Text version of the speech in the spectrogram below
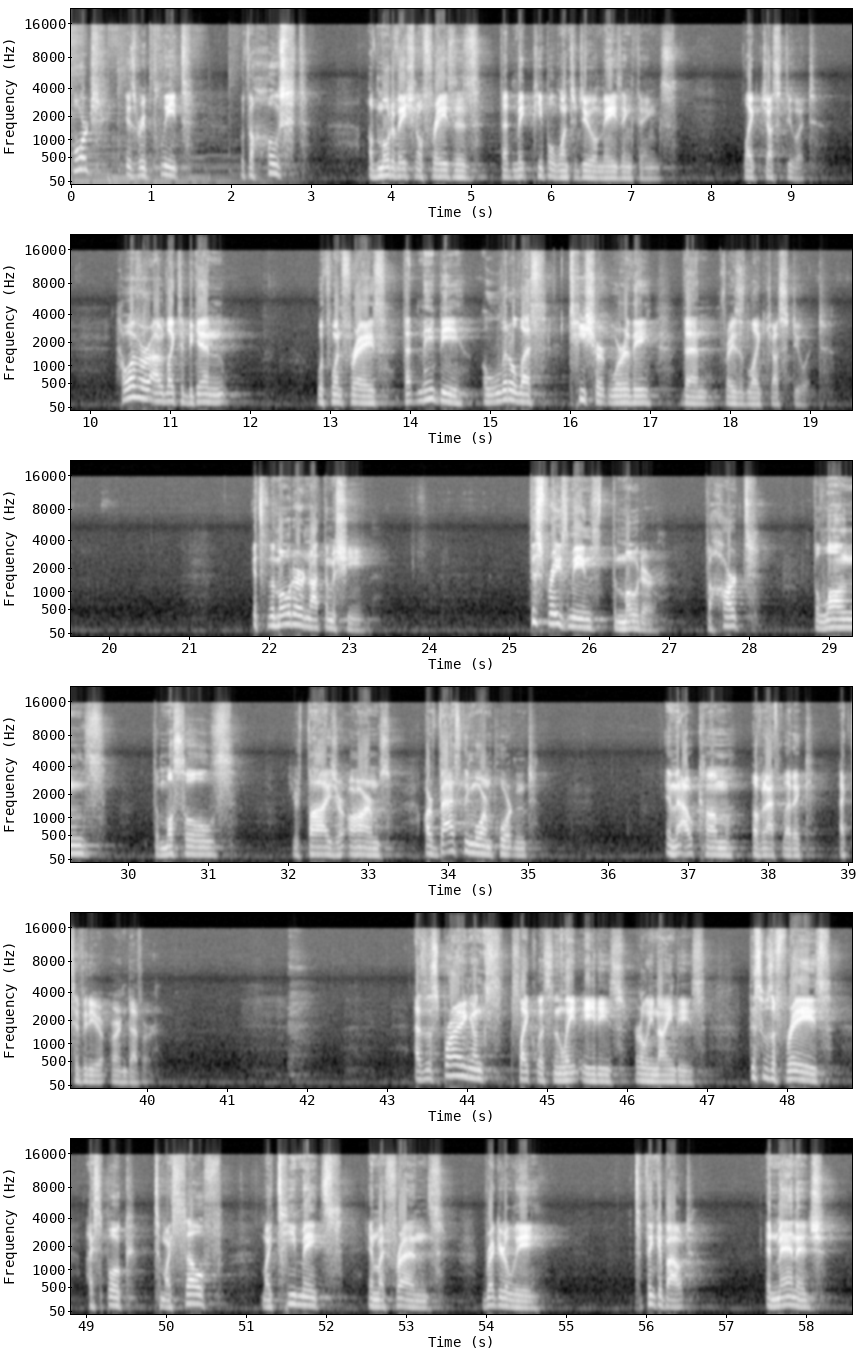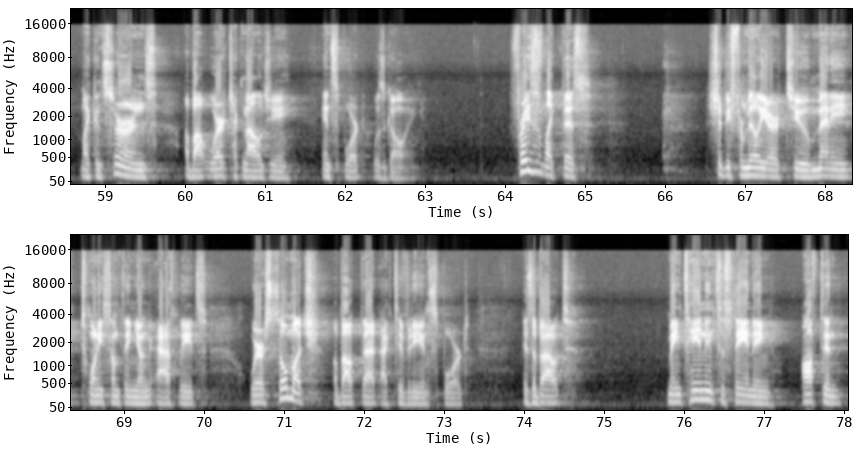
Sport is replete with a host of motivational phrases that make people want to do amazing things, like just do it. However, I would like to begin with one phrase that may be a little less t shirt worthy than phrases like just do it. It's the motor, not the machine. This phrase means the motor, the heart, the lungs, the muscles, your thighs, your arms are vastly more important in the outcome of an athletic activity or endeavor. As a aspiring young cyclist in the late 80s, early 90s, this was a phrase I spoke to myself, my teammates, and my friends regularly to think about and manage my concerns about where technology in sport was going. Phrases like this should be familiar to many 20 something young athletes, where so much about that activity in sport is about maintaining, sustaining, often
